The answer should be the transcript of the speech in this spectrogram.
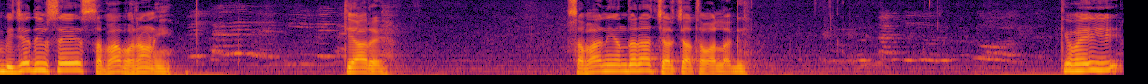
બીજે દિવસે સભા ભરાણી. ત્યારે સભાની અંદર આ ચર્ચા થવા લાગી. કે ભાઈ,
